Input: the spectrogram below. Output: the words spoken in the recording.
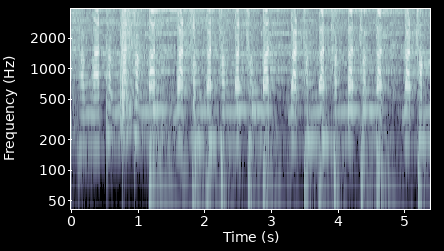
มลงฉากคือละไปละนาคำแพงอย่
